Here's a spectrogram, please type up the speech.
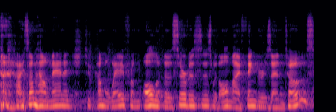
I somehow managed to come away from all of those services with all my fingers and toes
